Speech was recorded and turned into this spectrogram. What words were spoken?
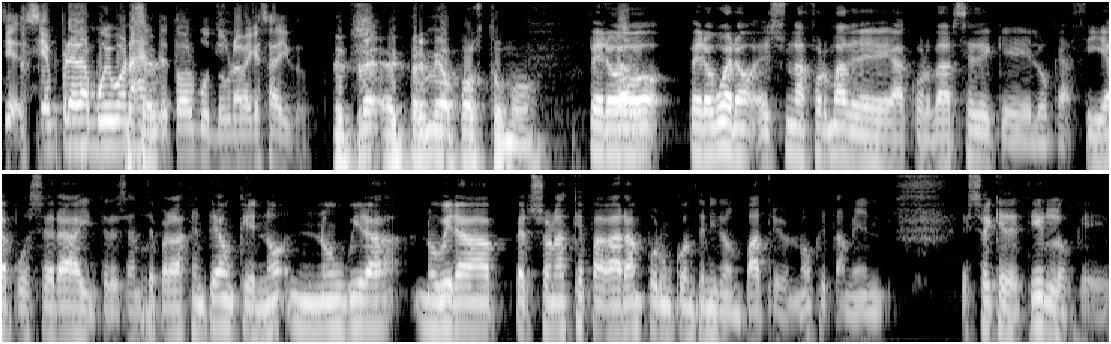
Sie- Siempre era muy buena gente todo el mundo una vez que se ha ido. El, pre- el premio póstumo. Pero, Claro. pero bueno, es una forma de acordarse de que lo que hacía pues era interesante para la gente, aunque no, no, hubiera, no hubiera personas que pagaran por un contenido en Patreon, ¿no? Que también, eso hay que decirlo, que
